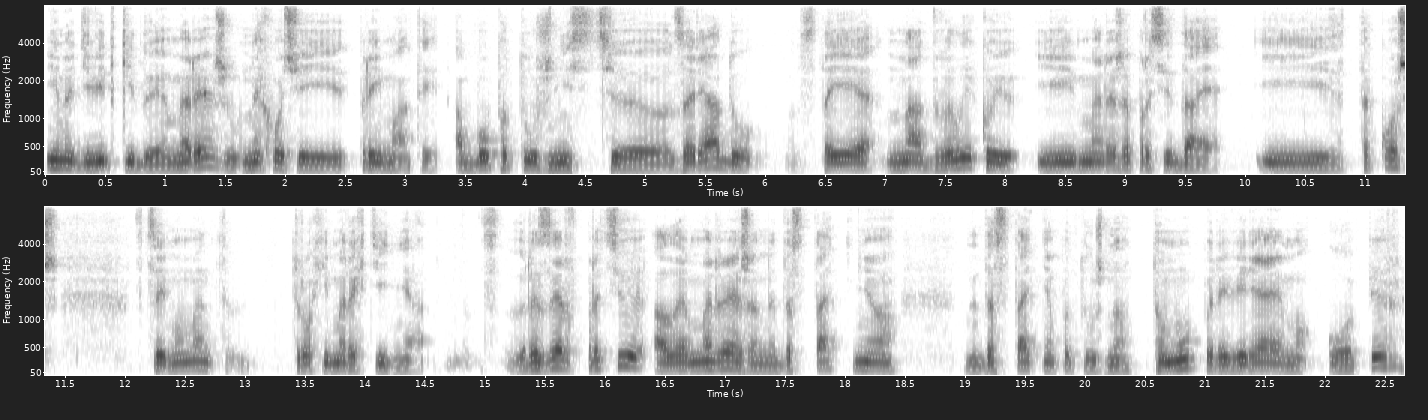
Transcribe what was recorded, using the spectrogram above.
іноді відкидує мережу, не хоче її приймати, або потужність е, заряду стає надвеликою і мережа просідає. І також в цей момент трохи мерехтіння. Резерв працює, але мережа недостатньо, недостатньо потужна. Тому перевіряємо опір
